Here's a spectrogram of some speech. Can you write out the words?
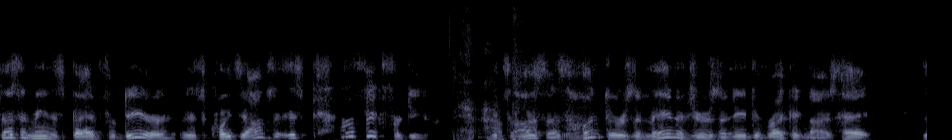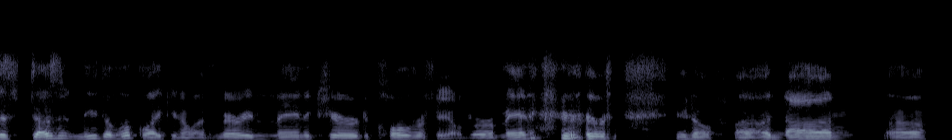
doesn't mean it's bad for deer. It's quite the opposite. It's perfect for deer. Yeah, it's us as hunters and managers that need to recognize, hey, this doesn't need to look like you know a very manicured clover field or a manicured, you know, uh, a non uh,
